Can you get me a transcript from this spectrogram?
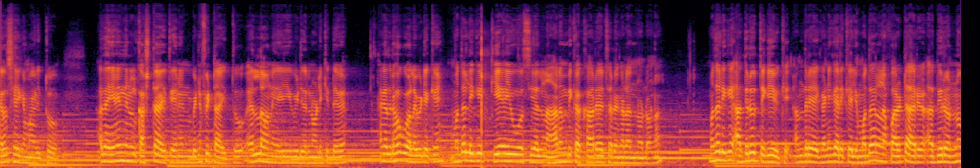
ಕೆಲಸ ಹೇಗೆ ಮಾಡಿತು ಅದೇ ಏನೇನೇನು ಕಷ್ಟ ಆಯಿತು, ಏನೇನು ಬೆನಿಫಿಟ್ ಆಯಿತು, ಎಲ್ಲವನ್ನು ಈ ವಿಡಿಯೋದಲ್ಲಿ ನೋಡಲಿಕ್ಕಿದ್ದೇವೆ. ಹಾಗಾದರೆ ಹೋಗುವಲ್ಲ ವಿಡಿಯೋಕ್ಕೆ. ಮೊದಲಿಗೆ ಕೆ ಐ ಒ ಸಿ ಎಲ್ನ ಆರಂಭಿಕ ಕಾರ್ಯಾಚರಣೆಗಳನ್ನು ನೋಡೋಣ. ಮೊದಲಿಗೆ ಅದಿರು ತೆಗೆಯುವಿಕೆ, ಅಂದರೆ ಗಣಿಗಾರಿಕೆಯಲ್ಲಿ ಮೊದಲನೇ ಪಾರ್ಟ್ ಅರಿ ಅದಿರನ್ನು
